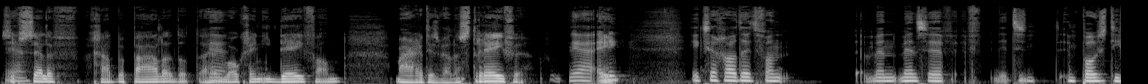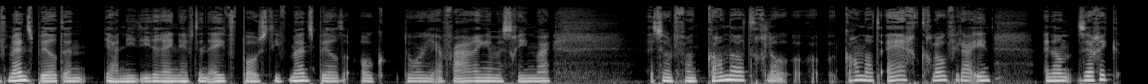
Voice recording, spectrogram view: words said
zichzelf gaat bepalen, dat, daar Ja. hebben we ook geen idee van. Maar het is wel een streven. Ja, en Ik- ik, zeg altijd van men, mensen, het is een positief mensbeeld. En ja, niet iedereen heeft een even positief mensbeeld, ook door je ervaringen misschien. Maar een soort van, kan dat, geloof, kan dat echt? Geloof je daarin? En dan zeg ik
